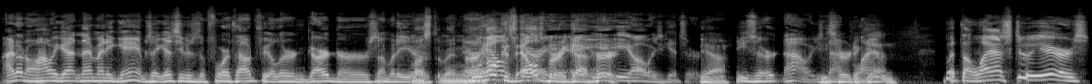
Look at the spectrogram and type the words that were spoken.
I don't know how he got in that many games. I guess he was the fourth outfielder and Gardner or somebody. or- Must have been, yeah. or Well, no, 'cause Ellsbury got He- hurt. He, always gets hurt. Yeah. He's hurt now. He's, He's not hurt playing. again. But the last two years,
